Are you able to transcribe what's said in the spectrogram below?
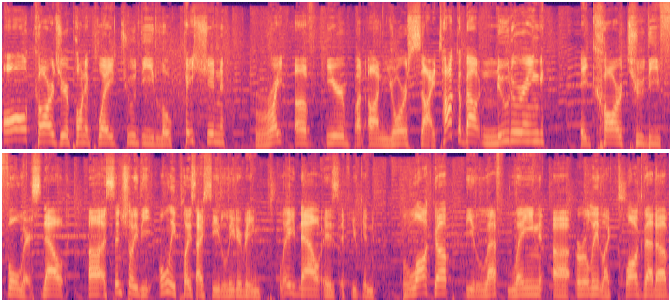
all cards your opponent played to the location right of here, but on your side. Talk about neutering a car to the fullest. Now, uh, essentially, the only place I see leader being played now is if you can block up the left lane uh, early, like clog that up,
